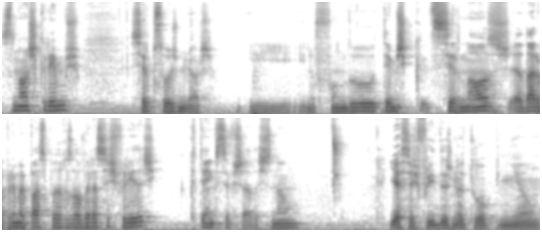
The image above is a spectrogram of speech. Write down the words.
se nós queremos ser pessoas melhores. E, e, no fundo temos que ser nós a dar o primeiro passo para resolver essas feridas que têm que ser fechadas, senão. E essas feridas, na tua opinião,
